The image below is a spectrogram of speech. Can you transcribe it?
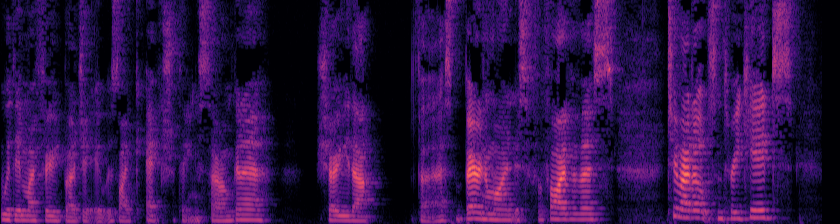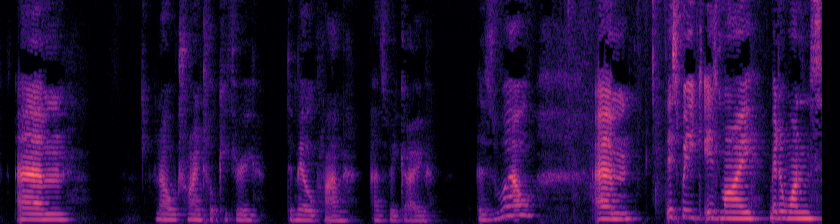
within my food budget. It was like extra things. So I'm gonna show you that first. bearing in mind, it's for five of us, two adults and three kids. Um, and I'll try and talk you through the meal plan as we go as well. Um, this week is my middle one's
